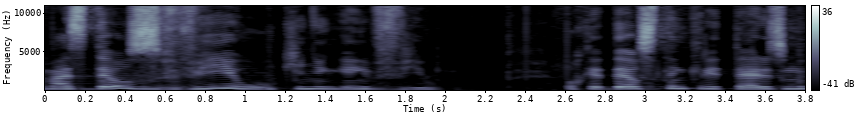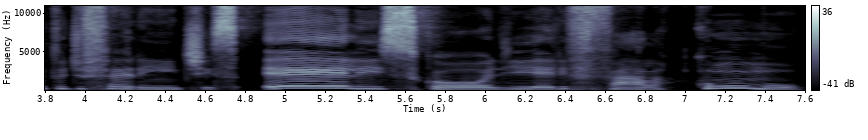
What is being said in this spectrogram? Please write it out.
mas Deus viu o que ninguém viu. Porque Deus tem critérios muito diferentes. Ele escolhe, ele fala como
